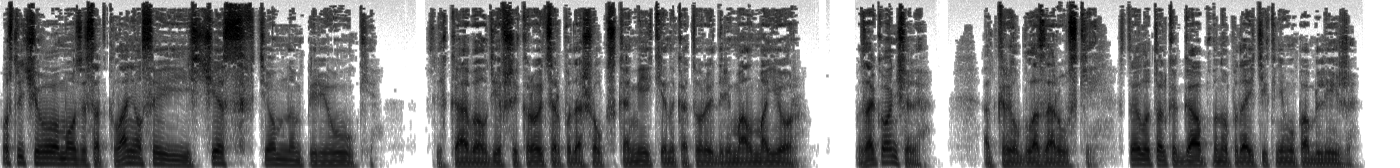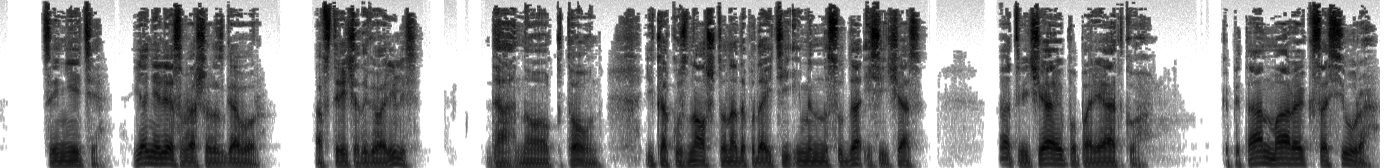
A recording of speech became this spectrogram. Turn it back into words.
после чего Мозес откланялся и исчез в темном переулке. Слегка обалдевший Кройцер подошел к скамейке, на которой дремал майор. «Закончили?» — открыл глаза русский. Стоило только Гауптману подойти к нему поближе. «Цените. Я не лез в ваш разговор. А встреча договорились?» «Да, но кто он? И как узнал, что надо подойти именно сюда и сейчас?» «Отвечаю по порядку. Капитан Марек Сосюра.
